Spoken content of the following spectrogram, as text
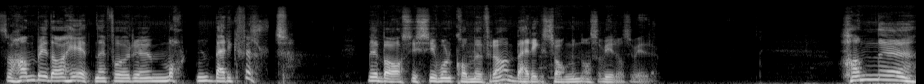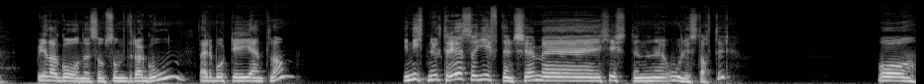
så han ble da hetende for eh, Morten Bergfeldt, med basis i hvor han kommer fra, Bergsogn osv. osv. Han eh, blir da gående som, som dragon der borte i Jämtland. I 1903 så gifter han seg med Kirsten Olesdatter, og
